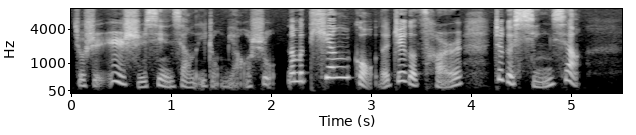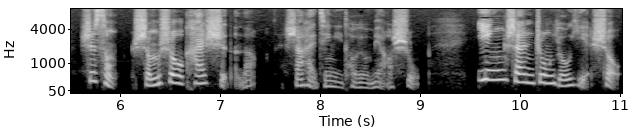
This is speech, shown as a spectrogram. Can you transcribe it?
就是日食现象的一种描述。那么，天狗的这个词儿、这个形象是从什么时候开始的呢？《山海经》里头有描述：阴山中有野兽，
